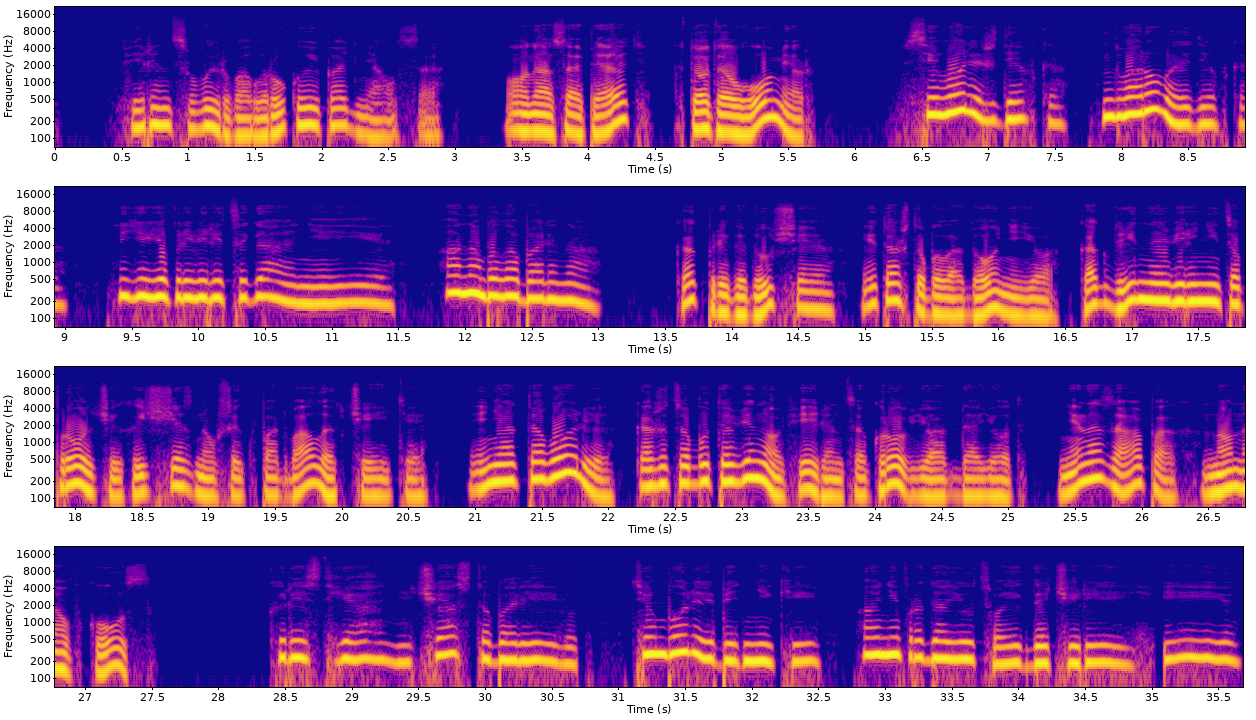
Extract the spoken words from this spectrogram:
Ференц вырвал руку и поднялся. «У нас опять кто-то умер?» «Всего лишь девка, дворовая девка. Ее привели цыгане, и она была больна». Как предыдущая, и та, что была до нее, как длинная вереница прочих, исчезнувших в подвалах чейте, И не от того ли, кажется, будто вино Ференца кровью отдает. Не на запах, но на вкус. Крестьяне часто болеют, тем более бедняки. Они продают своих дочерей и...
